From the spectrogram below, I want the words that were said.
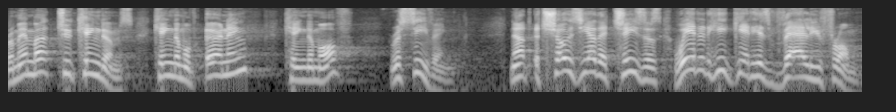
remember, two kingdoms kingdom of earning, kingdom of receiving. Now, it shows here that Jesus, where did he get his value from?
